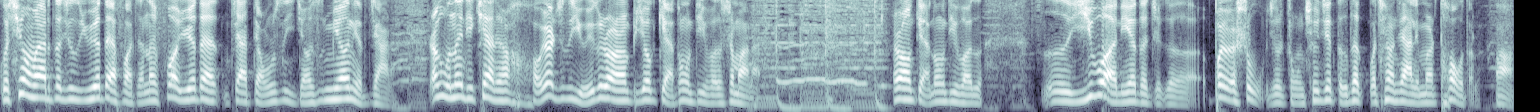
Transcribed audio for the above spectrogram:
国庆完了，这就是元旦放假，那放元旦假，等于是已经是明年的假了。然后我那天看的好像，就是有一个让人比较感动的地方是什么呢？让人感动的地方是，是以往年的这个八月十五，就是中秋节都在国庆假里面套的了啊。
